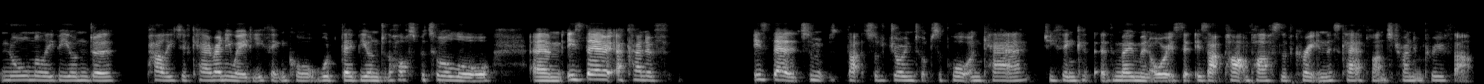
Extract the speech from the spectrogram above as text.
normally be under palliative care anyway, do you think, or would they be under the hospital, or um, is there a kind of is there some that sort of joint up support and care do you think at, at the moment or is it is that part and parcel of creating this care plan to try and improve that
